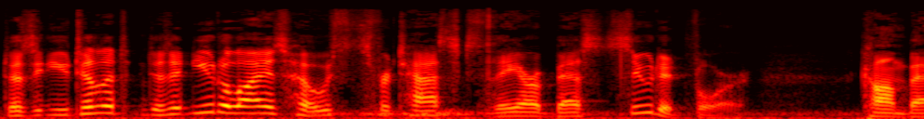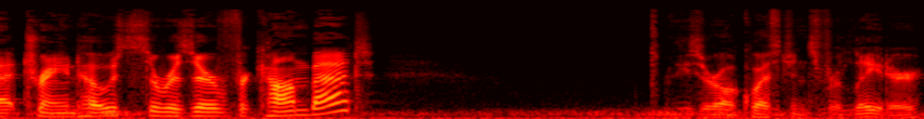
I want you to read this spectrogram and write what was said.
Does it, utili- does it utilize hosts for tasks they are best suited for? Combat trained hosts are reserved for combat? These are all questions for later,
